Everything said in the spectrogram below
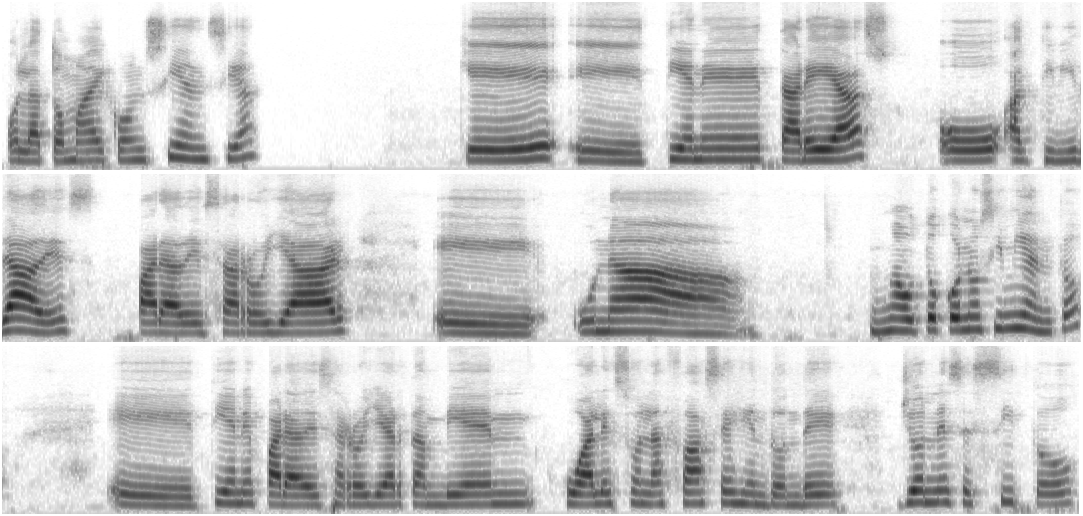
o la toma de conciencia que tiene tareas o actividades para desarrollar una un autoconocimiento, eh, tiene para desarrollar también cuáles son las fases en donde yo necesito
